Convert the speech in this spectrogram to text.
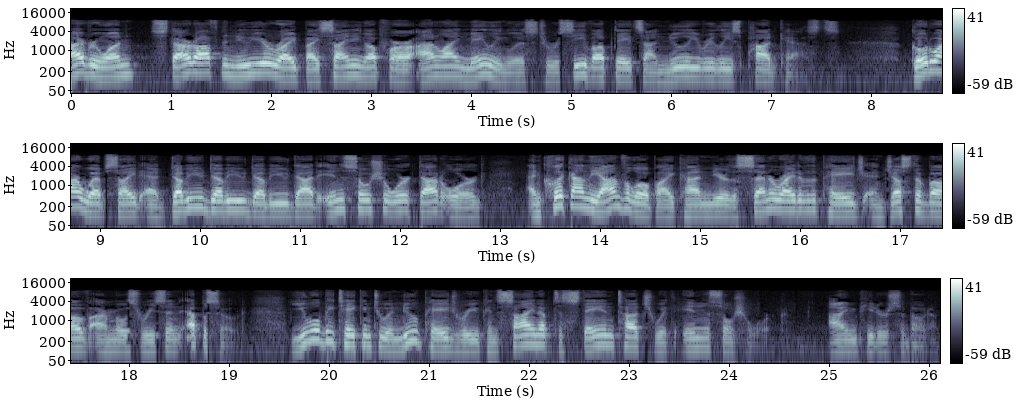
Hi, everyone. Start off the new year right by signing up for our online mailing list to receive updates on newly released podcasts. Go to our website at www.insocialwork.org and click on the envelope icon near the center right of the page and just above our most recent episode. You will be taken to a new page where you can sign up to stay in touch with In Social Work. I'm Peter Sobota.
